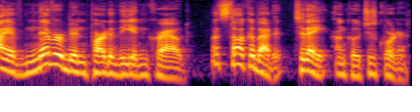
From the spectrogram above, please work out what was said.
I have never been part of the in crowd. Let's talk about it today on Coach's Corner.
